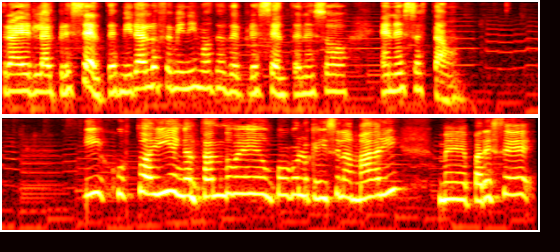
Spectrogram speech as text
traerla al presente, es mirar los feminismos desde el presente, en eso, en eso estamos. Y justo ahí, encantándome un poco lo que dice la Mari, me parece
